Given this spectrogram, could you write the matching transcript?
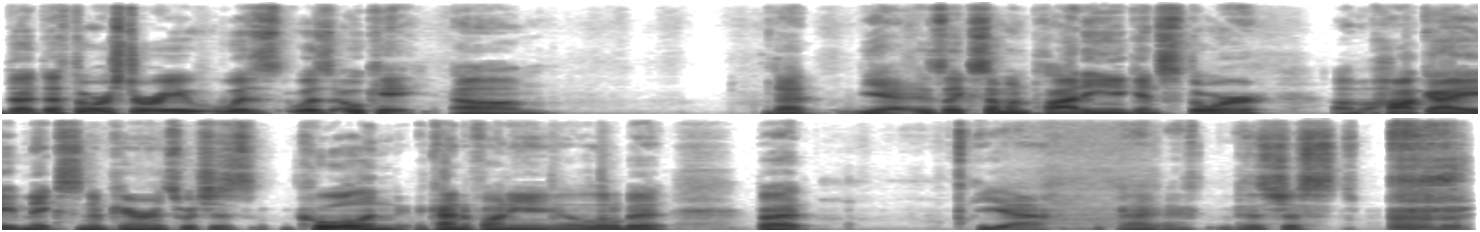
the the Thor story was was okay. Um, that yeah, it's like someone plotting against Thor. Um, Hawkeye makes an appearance, which is cool and kind of funny a little bit, but yeah, I, it's just. Pfft.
